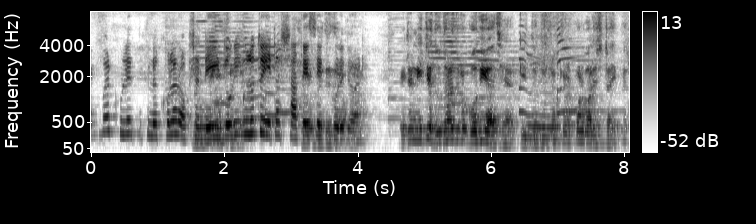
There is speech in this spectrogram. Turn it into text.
একবার খুলে না খোলার অপশন নেই। দড়িগুলো তো এটার সাথে সেট করে দেওয়ার। এটা নিচে দুধারে দুটো গদি আছে আর কি দুটো করে কোলবালিশ টাইপের।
